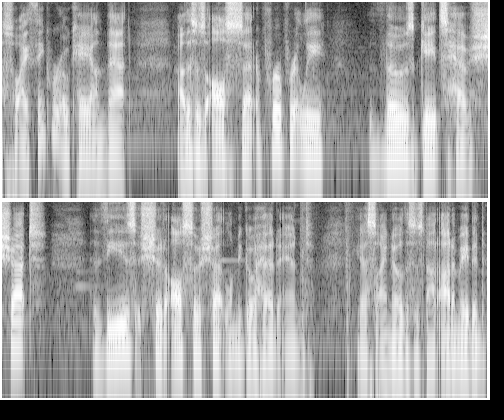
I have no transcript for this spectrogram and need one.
so I think we're okay on that. Uh, this is all set appropriately. Those gates have shut. These should also shut. Let me go ahead and... Yes, I know this is not automated.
